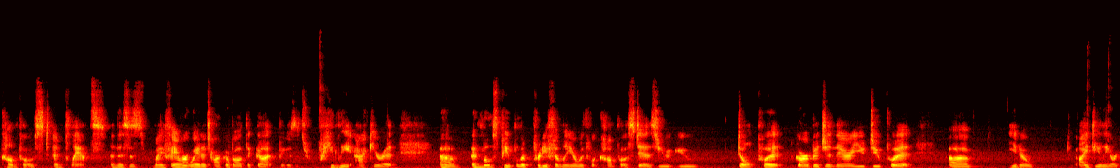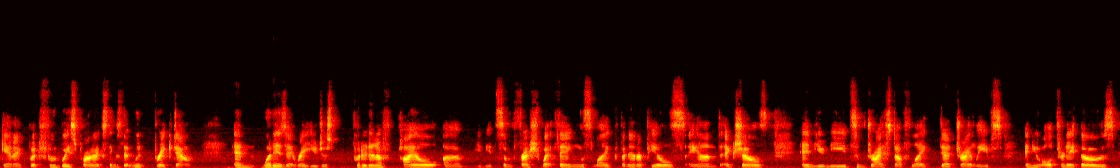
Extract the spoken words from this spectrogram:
compost and plants. And this is my favorite way to talk about the gut because it's really accurate. Um, and most people are pretty familiar with what compost is. You, you don't put garbage in there, you do put, um, you know, ideally organic, but food waste products, things that would break down. And what is it, right? You just put it in a pile. Um, you need some fresh, wet things like banana peels and eggshells, and you need some dry stuff like dead, dry leaves. And you alternate those.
